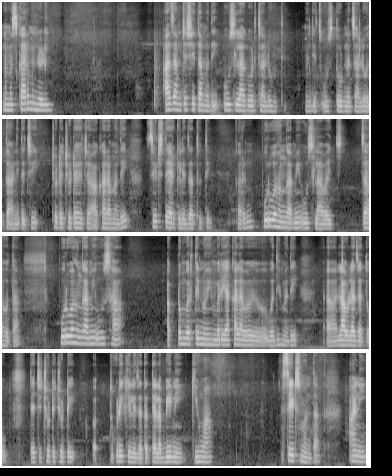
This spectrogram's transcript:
नमस्कार मंडळी. आज आमच्या शेतामध्ये ऊस लागवड चालू होती. म्हणजेच ऊस तोडणं चालू होतं आणि त्याची छोट्या छोट्या ह्याच्या आकारामध्ये सीड्स तयार केले जात होते. कारण पूर्व हंगामी ऊस लावायचा होता. पूर्व हंगामी ऊस हा ऑक्टोंबर ते नोव्हेंबर या कालावधीमध्ये लावला जातो. त्याचे छोटे छोटे तुकडे केले जातात. त्याला बेने किंवा सेट्स म्हणतात. आणि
